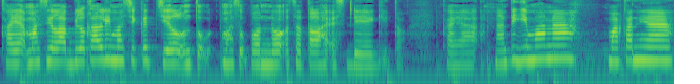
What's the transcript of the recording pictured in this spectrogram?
kayak masih labil kali masih kecil untuk masuk pondok setelah SD gitu. Kayak nanti gimana makannya?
